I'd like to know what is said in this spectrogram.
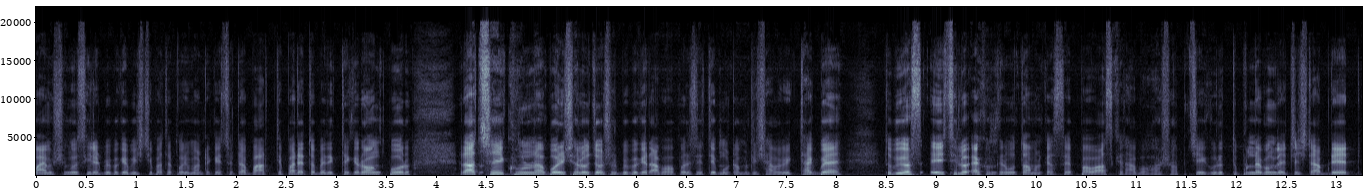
ময়মনসিংহ, সিলেট বিভাগে বৃষ্টিপাতের পরিমাণটা কিছুটা বাড়তে পারে। তবে এদিক থেকে রংপুর, রাজশাহী, খুলনা, বরিশাল ও যশোর বিভাগের আবহাওয়া পরিস্থিতি মোটামুটি স্বাভাবিক থাকবে। তো বিকজ এই ছিল এখনকার মতো আমার কাছে পাওয়া আজকের আবহাওয়া সবচেয়ে গুরুত্বপূর্ণ এবং লেটেস্ট আপডেট it.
